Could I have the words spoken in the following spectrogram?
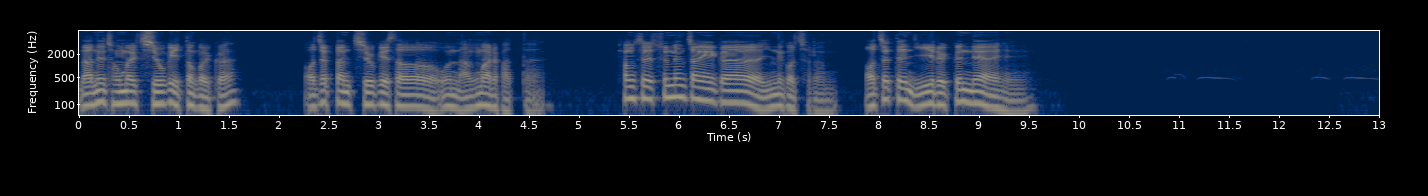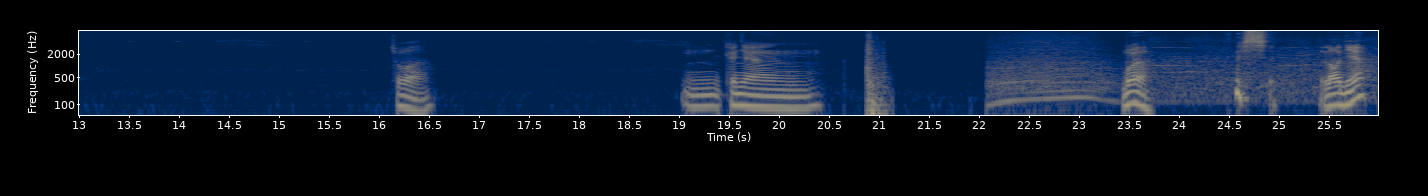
나는 정말 지옥에 있던 걸까? 어젯밤 지옥에서 온 악마를 봤다. 평소에 수면장애가 있는 것처럼. 어쨌든 이 일을 끝내야 해. 좋아. 음, 그냥... 뭐야? 씨, 런이야?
